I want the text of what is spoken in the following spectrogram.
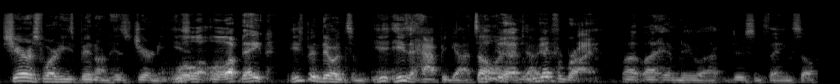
share us where he's been on his journey. He's little, little update. he's been doing some. He, he's a happy guy. It's all good. Good you. for Brian. Let, let him do uh, do some things. So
